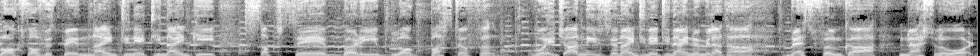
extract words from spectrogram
बॉक्स ऑफ़िस पे 1989 की सबसे बड़ी ब्लॉकबस्टर फ़िल्म वही चांदनी जिसे 1989 में मिला था बेस्ट फ़िल्म का नेशनल अवार्ड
